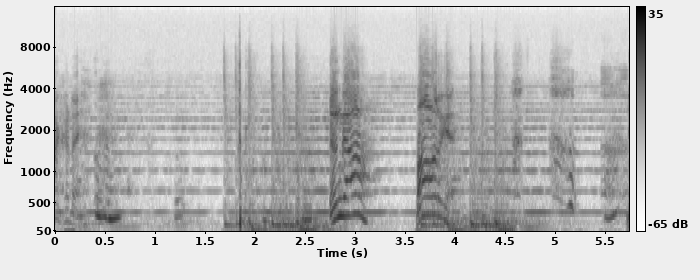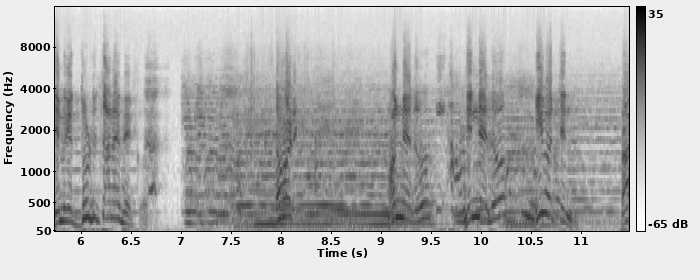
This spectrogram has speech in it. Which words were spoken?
ಆ ಕಡೆ. ಬಾ ಹೊರಗೆ. ನಿಮಗೆ ದುಡ್ಡು ತಾನೇ ಬೇಕು. ನೋಡಿ ಮೊನ್ನೆದು, ನಿನ್ನೆದು ಇವತ್ತಿನ ಬಾ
